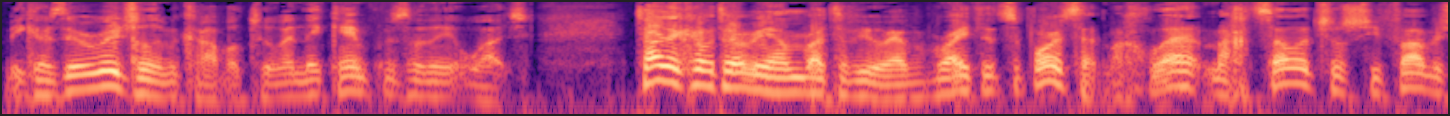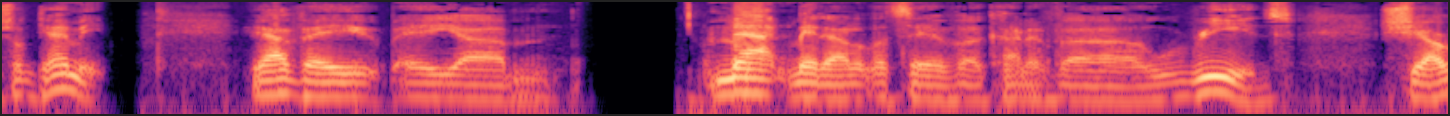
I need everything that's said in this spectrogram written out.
because they were originally makabel tuma, and they came from something it was. Tanya We have a bright that supports that. You have a a um, mat made out of, let's say, of a kind of uh, reeds. When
